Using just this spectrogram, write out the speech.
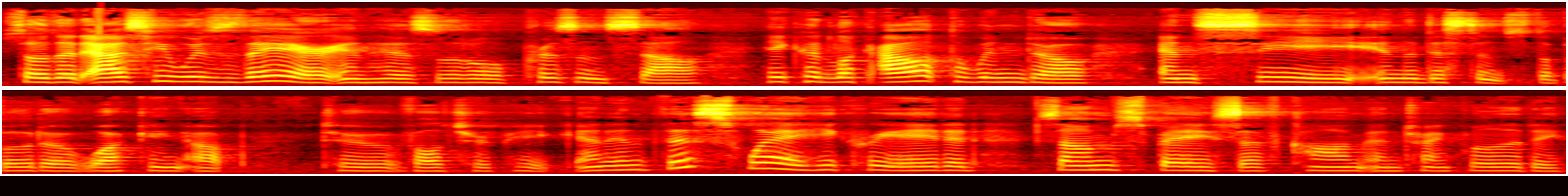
so that as he was there in his little prison cell, he could look out the window and see in the distance the Buddha walking up to Vulture Peak. And in this way, he created some space of calm and tranquility,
